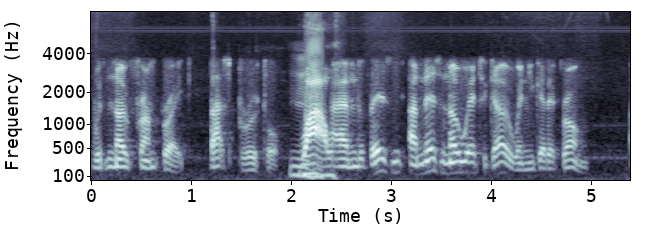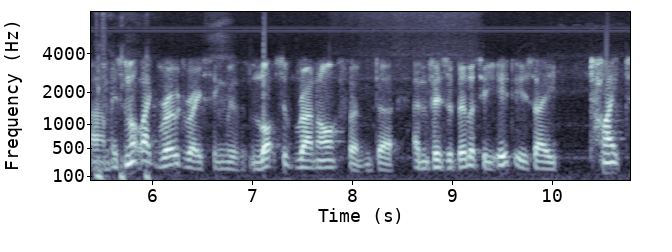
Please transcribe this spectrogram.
with no front brake. That's brutal. Wow. And there's and there's nowhere to go when you get it wrong. Um, it's not like road racing with lots of runoff and uh, and visibility. It is a tight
